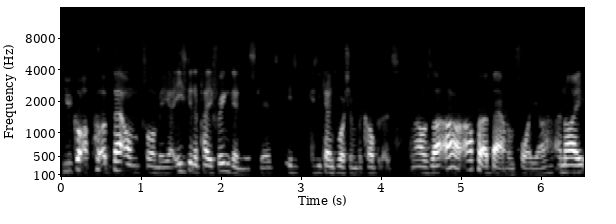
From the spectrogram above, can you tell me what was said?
you've got to put a bet on for me. He's going to play for England, this kid, because he came to watch him for Cobblers. And I was like, oh, I'll put a bet on for you. And I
